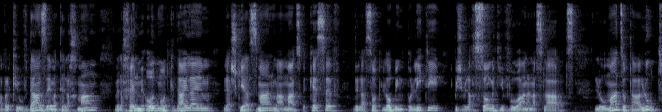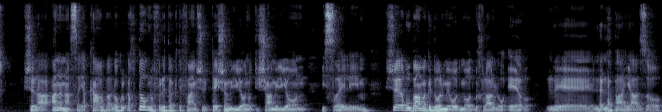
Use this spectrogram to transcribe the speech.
אבל כעובדה זה מטה לחמם, ולכן מאוד מאוד כדאי להם להשקיע זמן, מאמץ וכסף כדי לעשות לובינג פוליטי בשביל לחסום את יבוא האננס לארץ. לעומת זאת העלות של האננס היקר והלא כל כך טוב נופלת על כתפיים של 9 מיליון או 9 מיליון ישראלים שרובם הגדול מאוד מאוד בכלל לא ער לבעיה הזו.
